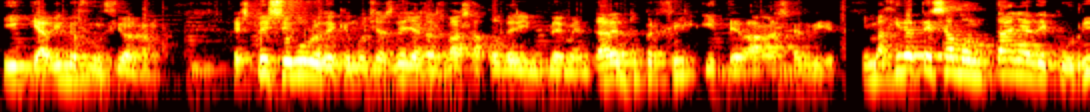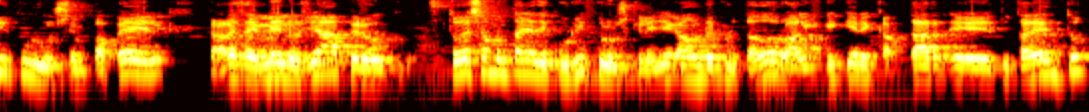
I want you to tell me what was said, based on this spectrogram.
y que a mí me funcionan. Estoy seguro de que muchas de ellas las vas a poder implementar en tu perfil y te van a servir. Imagínate esa montaña de currículums en papel, cada vez hay menos ya, pero toda esa montaña de currículums que le llega a un reclutador o a alguien que quiere captar eh, tu talento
